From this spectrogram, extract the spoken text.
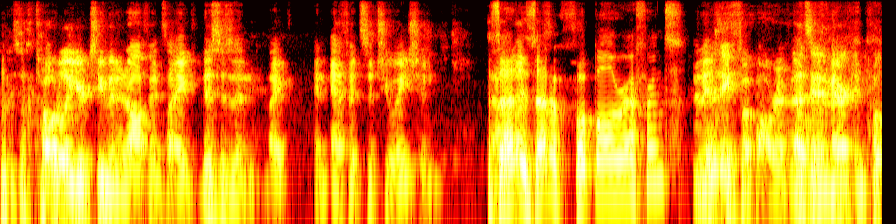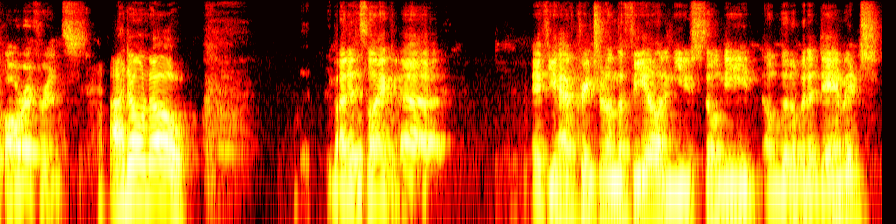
this is totally your two minute offense. Like this is an like an effort situation. Is I that is that a football reference? It is a football reference. That's an American football reference. I don't know. But it's like uh, if you have creatures on the field and you still need a little bit of damage,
